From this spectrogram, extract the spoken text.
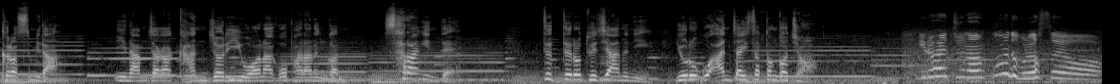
그렇습니다. 이 남자가 간절히 원하고 바라는 건 사랑인데 뜻대로 되지 않으니 요러고 앉아 있었던 거죠. 일을 할줄난 꿈에도 몰랐어요.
